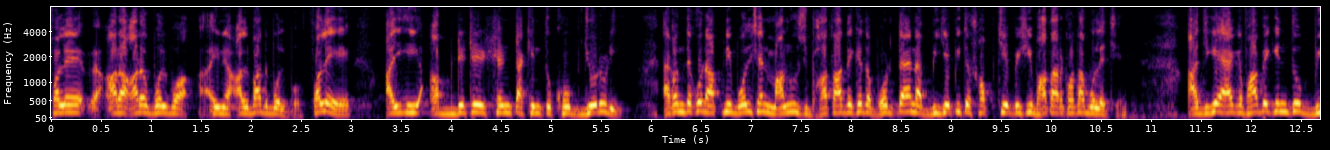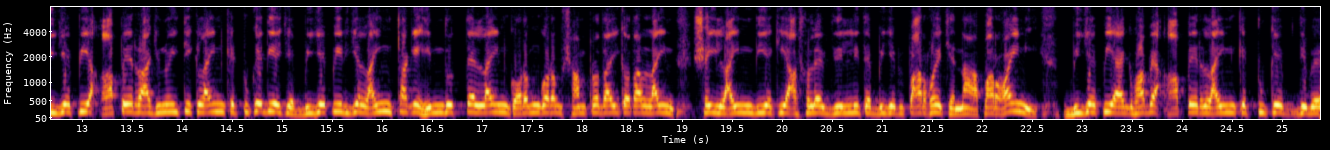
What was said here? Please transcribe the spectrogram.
ফলে আরও আরও বলব আলবাদ বলব, ফলে, এই আপডেটেশনটা কিন্তু খুব জরুরি। এখন দেখুন, আপনি বলছেন মানুষ ভাতা দেখে তো ভোট দেয় না, বিজেপি তো সবচেয়ে বেশি ভাতার কথা বলেছে। আজকে একভাবে কিন্তু বিজেপি আপের রাজনৈতিক লাইনকে টুকে দিয়েছে। বিজেপির যে লাইন থাকে, হিন্দুত্বের লাইন, গরম গরম সাম্প্রদায়িকতার লাইন, সেই লাইন দিয়ে কি আসলে দিল্লিতে বিজেপি পার হয়েছে? না, পার হয়নি। বিজেপি একভাবে আপের লাইনকে টুকে দিবে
